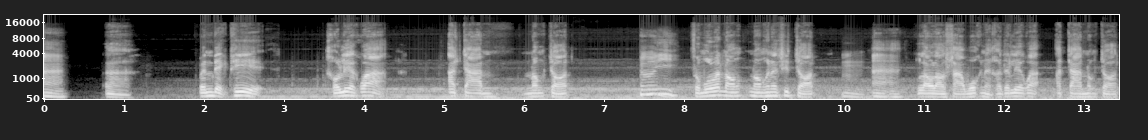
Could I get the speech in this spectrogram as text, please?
อ่า อ่า เป็นเด็กที่เขาเรียกว่า อาจารย์น้องจอร์ดเฮ้ย สมมุติว่าน้องน้องคนนั้นชื่อจอร์ดอืม อ่าอ่าเราเราสาวกเนี่ยเขาจะเรียกว่าอาจารย์น้องจอร์ด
